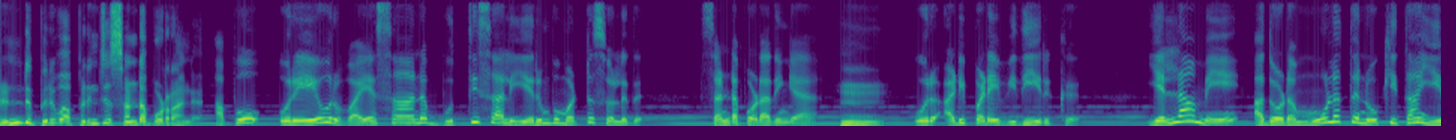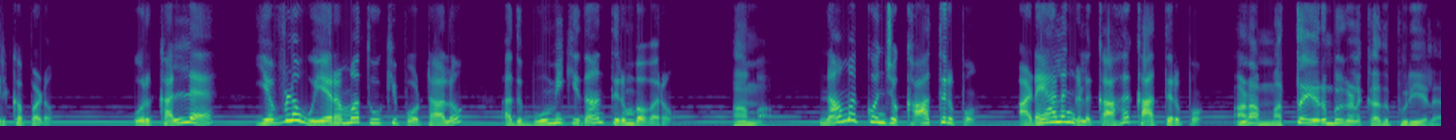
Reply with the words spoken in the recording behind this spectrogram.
ரெண்டு பிரிவா பிரிஞ்சு சண்டை போடுறாங்க. அப்போ ஒரே ஒரு வயசான புத்திசாலி எறும்பு மட்டும் சொல்லுது. சண்டை போடாதீங்க. ஒரு அடிப்படை விதி இருக்கு. எல்லாமே அதோட மூலத்தை நோக்கி தான் ஈர்க்கப்படும். ஒரு கல்ல எவ்வளவு உயரமா தூக்கி போட்டாலும் அது பூமிக்கு தான் திரும்ப வரும். ஆமா. நாம கொஞ்சம் காத்திருப்போம். அடையாளங்களுக்காக காத்திருப்போம். ஆனா மத்த எறும்புகளுக்கு அது புரியல.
